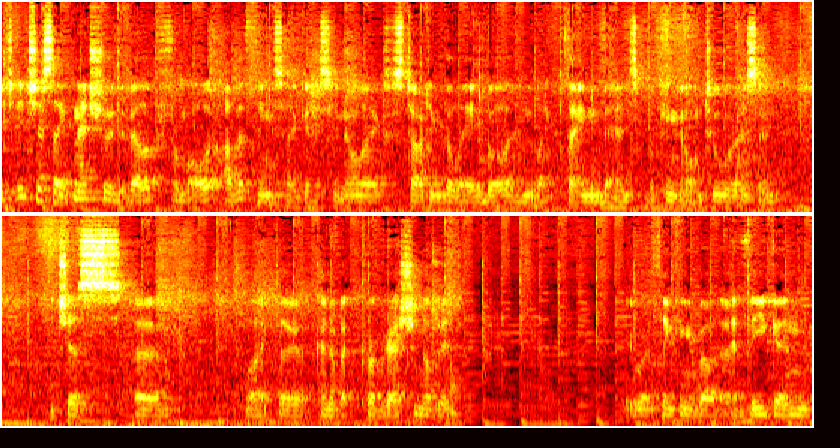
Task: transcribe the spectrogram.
It, it just like naturally developed from all other things, I guess. You know, like starting the label and like playing in bands, booking on tours, and it just uh, like the kind of like progression of it. We were thinking about a vegan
